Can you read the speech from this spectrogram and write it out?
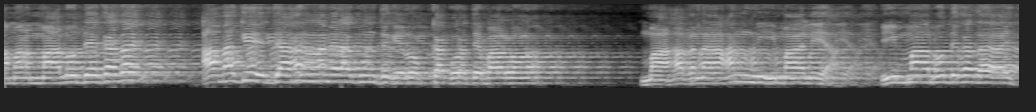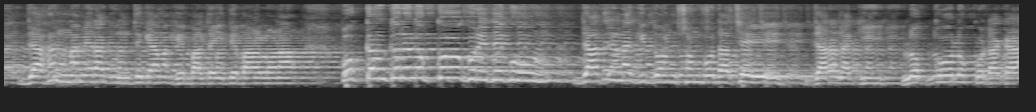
আমার মালও দেখা যায়, আমাকে জাহান নামের আগুন থেকে রক্ষা করতে পারল না। মা আগনা আন্নি মালিয়া। এই মালও দেখা যায় জাহান নামের আগুন থেকে আমাকে বাঁচাইতে পারল না। পক্ষান্তরে লক্ষ্য করে দেখুন, যাদের নাকি ধন সম্পদ আছে, যারা নাকি লক্ষ লক্ষ টাকা,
